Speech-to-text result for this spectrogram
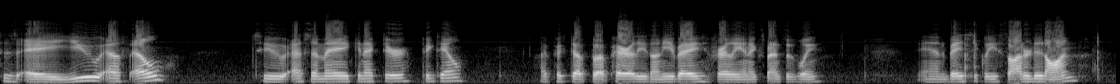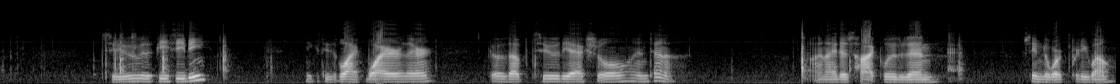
this is a UFL to SMA connector pigtail. I picked up a pair of these on eBay fairly inexpensively and basically soldered it on to the PCB. You can see the black wire there goes up to the actual antenna. And I just hot glued it in. Seemed to work pretty well.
